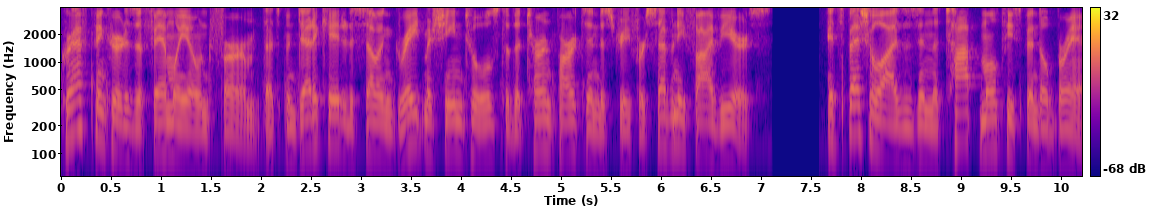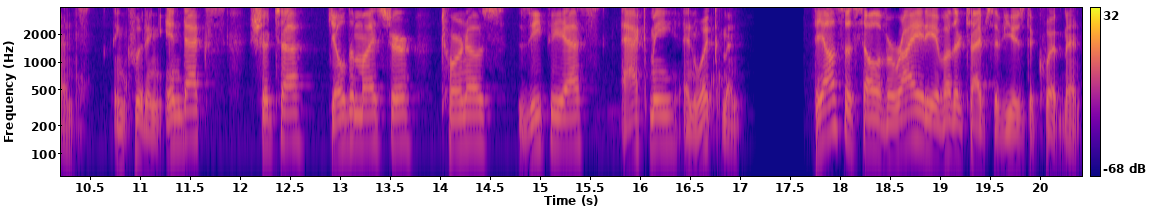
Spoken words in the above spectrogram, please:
Graff Pinkert is a family owned firm that's been dedicated to selling great machine tools to the turn parts industry for 75 years. It specializes in the top multi spindle brands, including Index, Schutte, Gildemeister, Tornos, ZPS, Acme, and Wickman. They also sell a variety of other types of used equipment,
